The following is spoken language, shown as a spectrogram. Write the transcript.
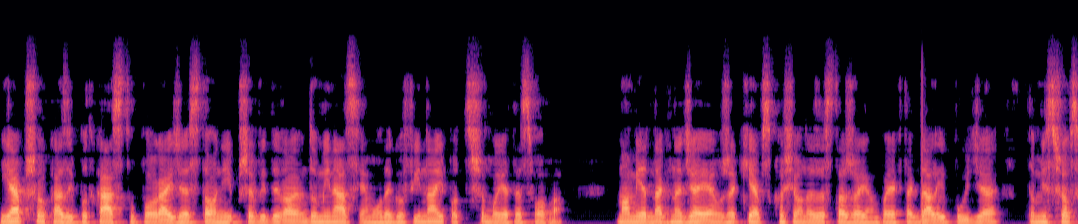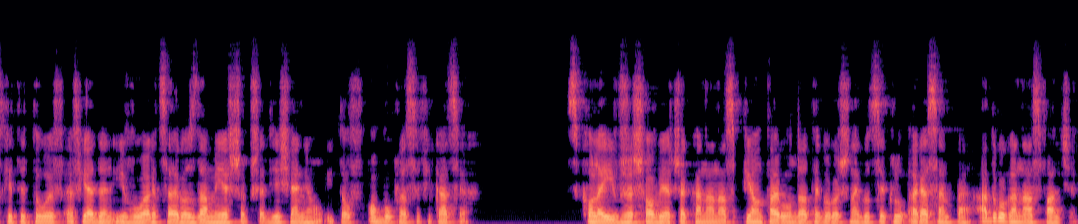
Ja przy okazji podcastu po rajdzie Estonii przewidywałem dominację młodego Fina i podtrzymuję te słowa. Mam jednak nadzieję, że kiepsko się one zestarzeją, bo jak tak dalej pójdzie, to mistrzowskie tytuły w F1 i WRC rozdamy jeszcze przed jesienią i to w obu klasyfikacjach. Z kolei w Rzeszowie czeka na nas piąta runda tegorocznego cyklu RSMP, a druga na asfalcie.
